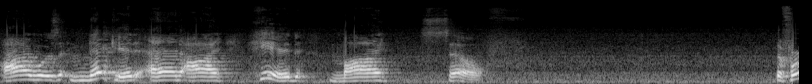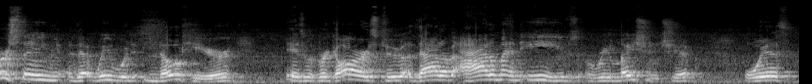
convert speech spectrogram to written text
I was naked and I hid myself. The first thing that we would note here is with regards to that of Adam and Eve's relationship with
